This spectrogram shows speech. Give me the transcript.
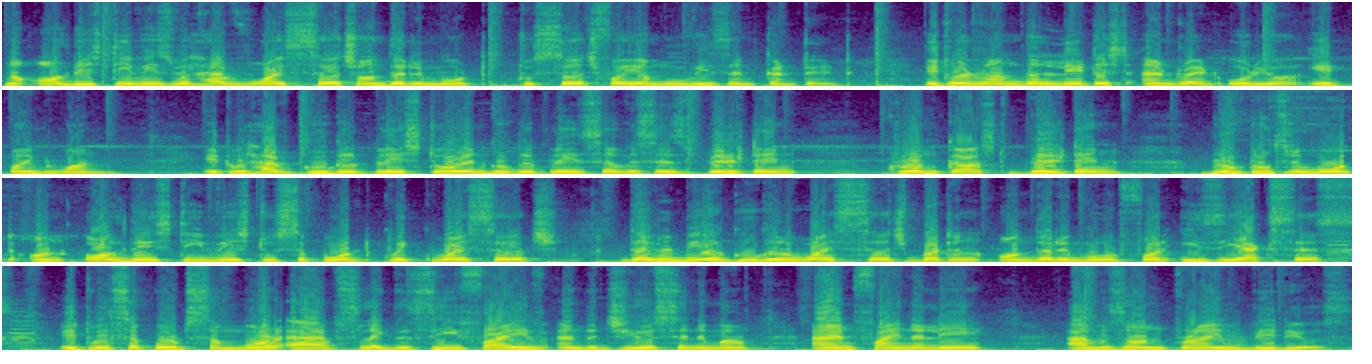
Now all these TVs will have voice search on the remote to search for your movies and content. It will run the latest Android Oreo 8.1. It will have Google Play Store and Google Play services built in, Chromecast built in, Bluetooth remote on all these TVs to support quick voice search. There will be a Google voice search button on the remote for easy access. It will support some more apps like the ZEE5 and the Jio Cinema and finally Amazon Prime videos.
